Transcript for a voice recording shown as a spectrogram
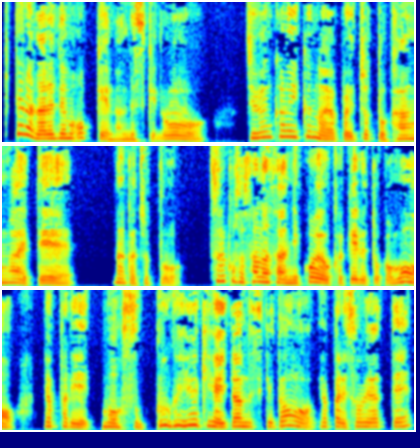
来たら誰でも OK なんですけど、自分から行くのはやっぱりちょっと考えて、なんかちょっと、それこそサナさんに声をかけるとかも、やっぱりもうすっごく勇気がいたんですけど、やっぱりそうやって、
